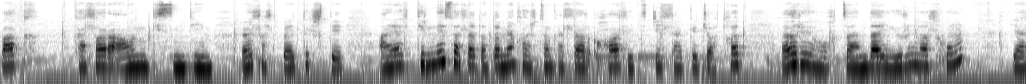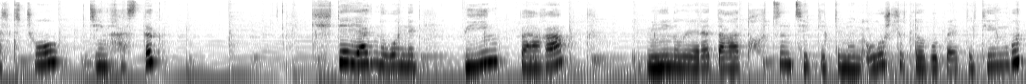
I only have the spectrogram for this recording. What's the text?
бага калори авна гэсэн тийм ойлголт байдаг штеп. А яг тэрнээс болоод одоо 1200 калори хоол идчихлаа гэж бодоход ойрын хугацаанд ер нь бол хүн ялтчгүй жин хасдаг Гэхдээ яг нөгөө нэг биеинд байгаа миний нөгөө яриад байгаа тогтсон цэг гэдэг нь өөрчлөгдөөгүй байдаг. Тэгэнгүүт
